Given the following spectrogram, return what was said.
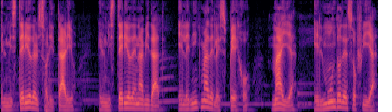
El Misterio del Solitario, El Misterio de Navidad, El Enigma del Espejo, Maya, El Mundo de Sofía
